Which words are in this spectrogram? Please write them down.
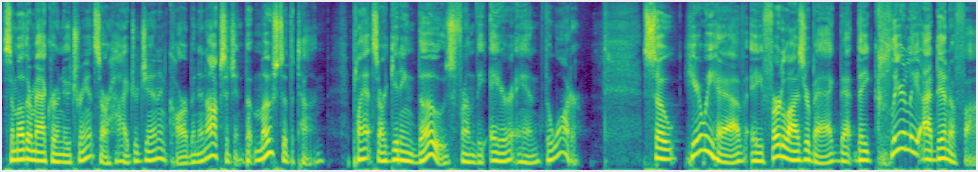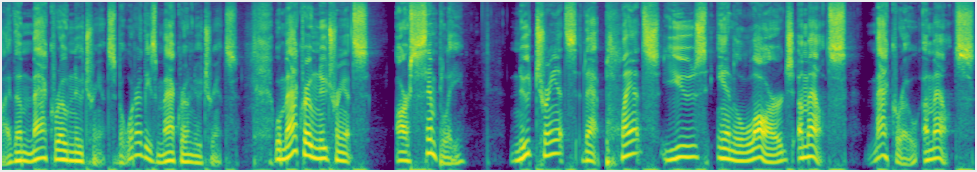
Some other macronutrients are hydrogen and carbon and oxygen, but most of the time, plants are getting those from the air and the water. So here we have a fertilizer bag that they clearly identify the macronutrients. But what are these macronutrients? Well, macronutrients are simply nutrients that plants use in large amounts, macro amounts.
